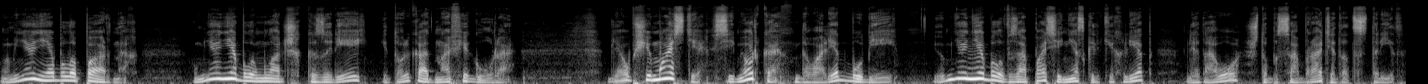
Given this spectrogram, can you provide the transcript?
У меня не было парных. У меня не было младших козырей и только одна фигура. Для общей масти семерка да валет бубей. И у меня не было в запасе нескольких лет для того, чтобы собрать этот стрит.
